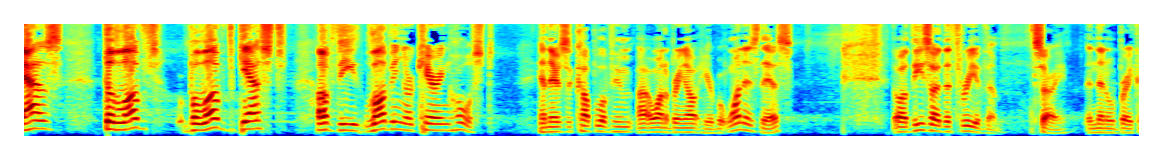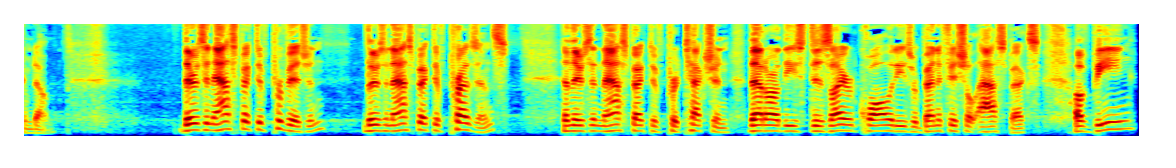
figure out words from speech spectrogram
as the loved, beloved guest of the loving or caring host. And there's a couple of them I want to bring out here, but one is this. Oh, these are the three of them. Sorry, and then we'll break them down. There's an aspect of provision, there's an aspect of presence, and there's an aspect of protection that are these desired qualities or beneficial aspects of being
